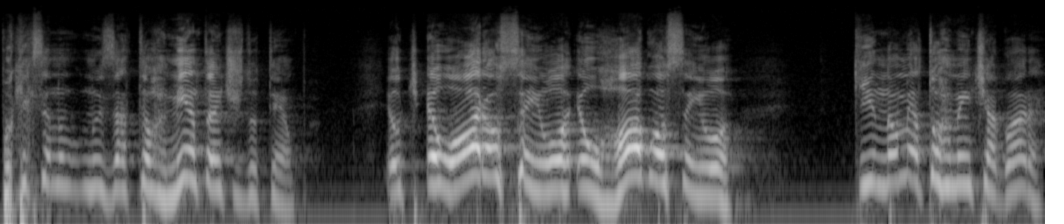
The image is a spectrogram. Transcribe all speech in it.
por que você não nos atormenta antes do tempo? Eu, eu oro ao Senhor, eu rogo ao Senhor, que não me atormente agora.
